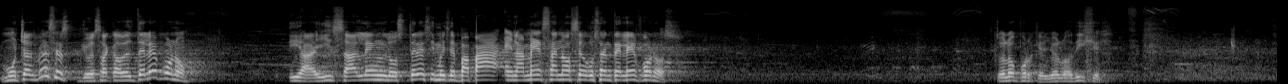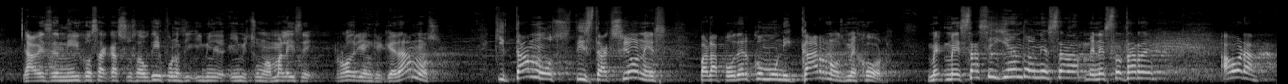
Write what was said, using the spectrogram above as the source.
muchas veces yo he sacado el teléfono y ahí salen los tres y me dicen, papá, en la mesa no se usan teléfonos. Solo porque yo lo dije. A veces mi hijo saca sus audífonos y, su mamá le dice, Rodri, ¿en qué quedamos? Quitamos distracciones para poder comunicarnos mejor. ¿Me, está siguiendo en esta, en esta tarde? Ahora,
